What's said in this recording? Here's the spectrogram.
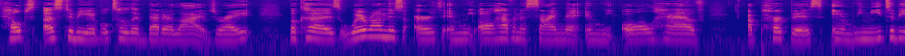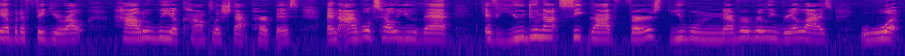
helps us to be able to live better lives, right? Because we're on this earth and we all have an assignment and we all have a purpose and we need to be able to figure out how do we accomplish that purpose. And I will tell you that if you do not seek God first, you will never really realize what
